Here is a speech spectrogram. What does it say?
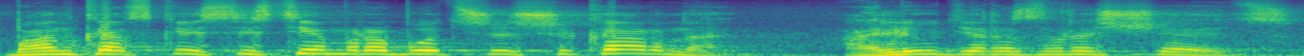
Банковская система работает шикарно, а люди развращаются.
